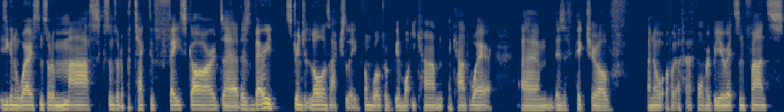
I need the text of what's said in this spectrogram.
is he going to wear some sort of mask, some sort of protective face guard. Uh, there's very stringent laws actually from World Rugby on what you can and can't wear. Um, there's a picture of I know a, a former Biarritz in France,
